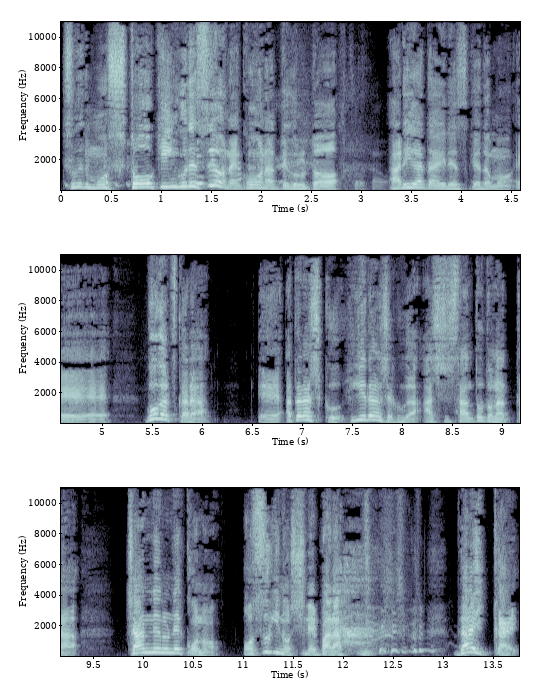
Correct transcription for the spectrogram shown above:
ついて、もうストーキングですよね、こうなってくると。ありがたいですけども、えー、5月から、えー、新しくヒゲ男爵がアシスタントとなった、チャンネル猫のおすぎのシネパラ、第1回、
